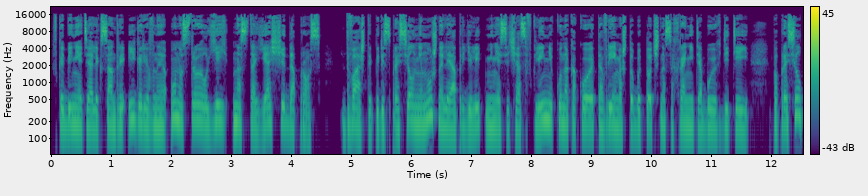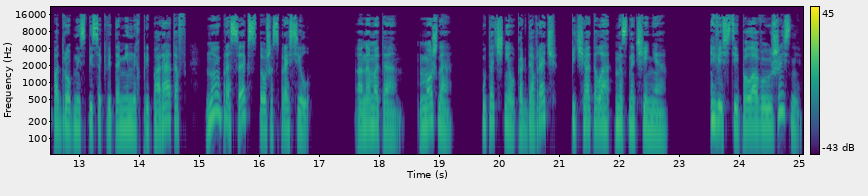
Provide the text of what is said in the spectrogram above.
В кабинете Александры Игоревны он устроил ей настоящий допрос. Дважды переспросил, не нужно ли определить меня сейчас в клинику на какое-то время, чтобы точно сохранить обоих детей. Попросил подробный список витаминных препаратов, ну и про секс тоже спросил. «А нам это... можно?» — уточнил, когда врач печатала назначение. «Вести половую жизнь?»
